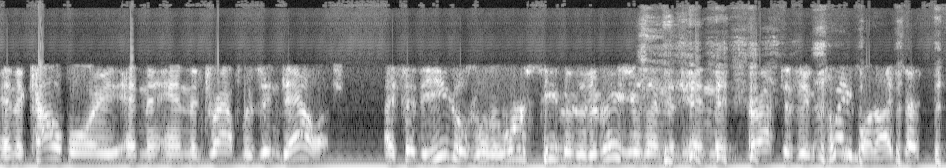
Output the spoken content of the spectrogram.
and the Cowboy and the and the draft was in Dallas. I said the Eagles were the worst team in the division and the, and the draft is in Cleveland. I said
